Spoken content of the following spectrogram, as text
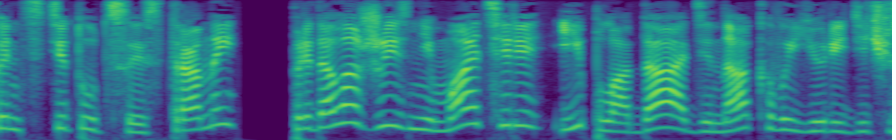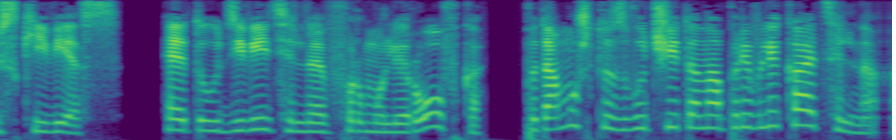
Конституции страны придала жизни матери и плода одинаковый юридический вес. Это удивительная формулировка, потому что звучит она привлекательно.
